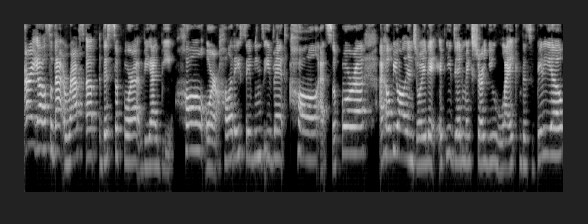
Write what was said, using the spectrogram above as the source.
All right y'all so that wraps up this Sephora VIB haul or holiday savings event haul at Sephora. I hope you all enjoyed it. If you did make sure you like this video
